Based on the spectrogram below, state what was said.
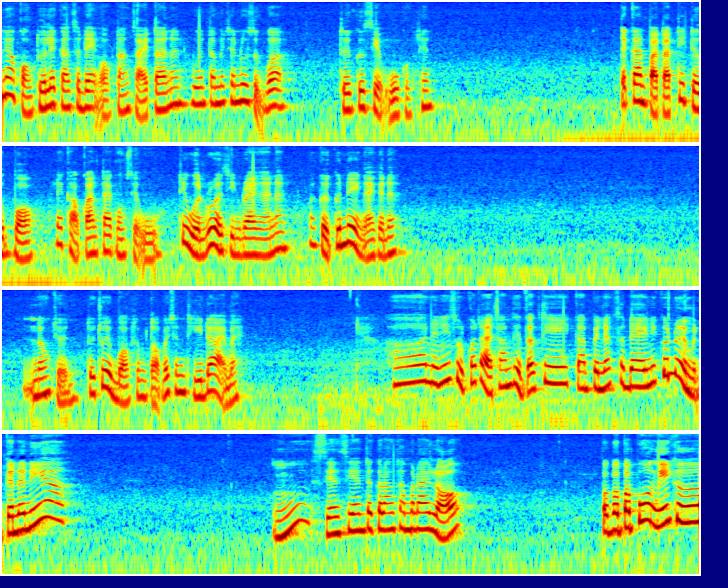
หน้าของเธอและการแสดงออกทางสายตานั้นล้วนทำให้ฉันรู้สึกว่า เธอคือเสี่ยวอูของฉัน แต่การผ่าตัดที่เธอบอกและข่าวการตายของเสี่ยวอู ที่เหวินรู้สิ่งรายงานนั้น มันเกิดขึ้นได้ยังไงกันนะ น้องเฉินเธอช่วยบอกคำตอบให้ฉันทีได้ไหมเฮ้ในที่สุดก็ถ่ายทำเสร็จสักที การเป็นนักแสดงนี่ก็เหนื่อยเหมือนกันนะเนี่ย อืมเซียนเซียนเธอกำลังทำอะไรเหรอ ปะปะปะพวกนี้คือ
